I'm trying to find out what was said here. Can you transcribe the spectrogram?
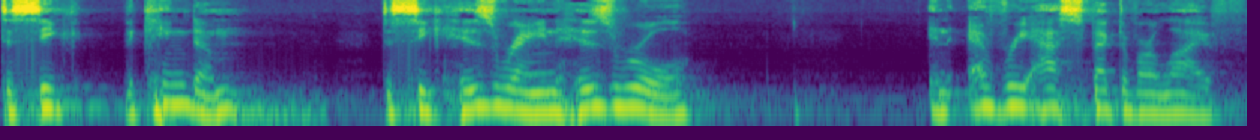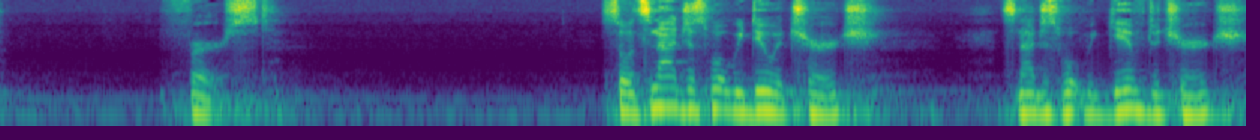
to seek the kingdom, to seek his reign, his rule in every aspect of our life first. So it's not just what we do at church, it's not just what we give to church,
